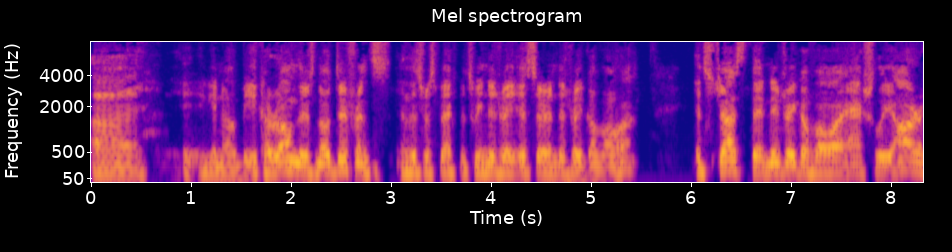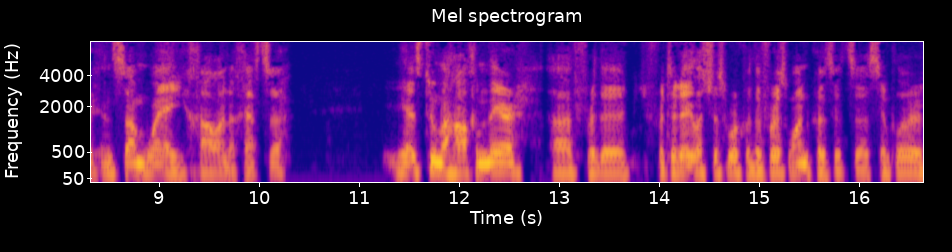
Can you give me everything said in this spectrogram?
uh, you know, Be'ikaron, there's no difference in this respect between Nidre Isser and Nidre Gavoha. It's just that Nidre Gavoa actually are in some way Chal and He has two Mahalchim there. Uh, for the for today, let's just work with the first one because it's uh, simpler.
